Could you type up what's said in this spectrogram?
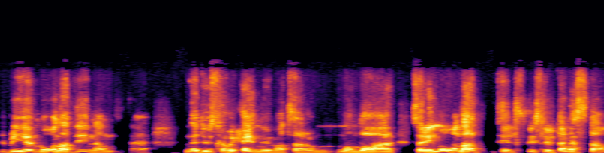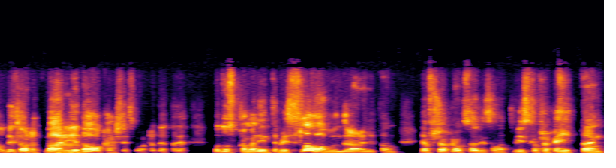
Det blir en månad innan, eh, när du ska skicka in nu Mats här om någon dag här, så är det en månad tills vi slutar nästa. Och det är klart att varje Mm. dag kanske är svårt att detta. Och då ska man inte bli slav under det här, utan jag försöker också liksom att vi ska försöka hitta en,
